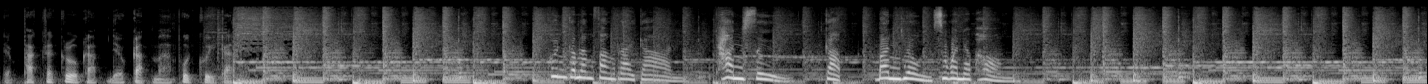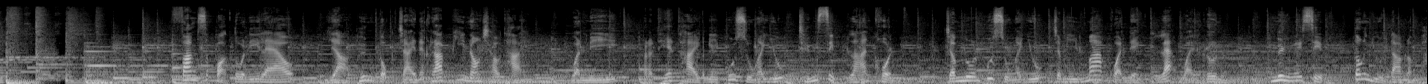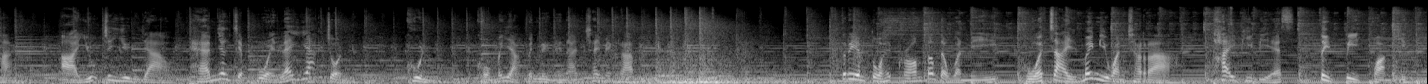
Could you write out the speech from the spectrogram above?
เดี๋ยวพักสักครู่ครับ เดี๋ยวกลับมาพูดคุยกัน คุณกำลังฟังรายการ ทันสื่อกับบรรยงสุวรรณพองฟังสปอตตัวนี้แล้ว อย่าเพิ่งตกใจนะครับพี่น้องชาวไทย วันนี้ประเทศไทยมีผู้สูงอายุถึง 10 ล้านคนจำนวนผู้สูงอายุจะมีมากกว่าเด็กและวัยรุ่น 1 ใน 10 ต้องอยู่ตามลำพัง อายุจะยืนยาว แถมยังเจ็บป่วยและยากจน คุณคงไม่อยากเป็นหนึ่งในนั้นใช่ไหมครับ เตรียมตัวให้พร้อมตั้งแต่วันนี้ หัวใจไม่มีวันชรา ไทย PBS ติดปีกความคิด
